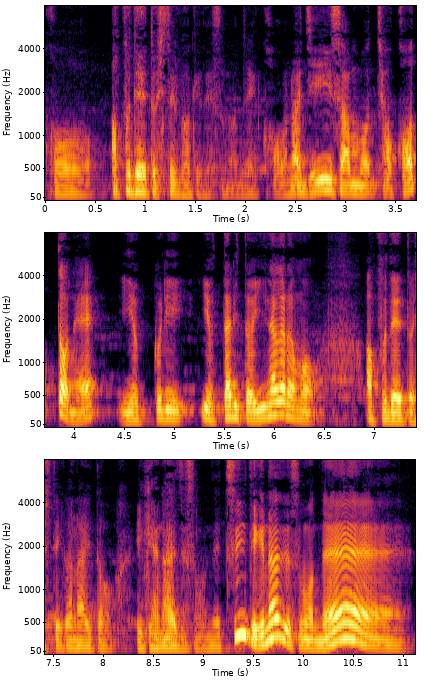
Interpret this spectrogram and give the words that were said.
こう、アップデートしてるわけですので、このじいさんもちょこっとね、ゆっくり、ゆったりと言いながらも、アップデートしていかないといけないですもんね。ついていけないですもんね。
